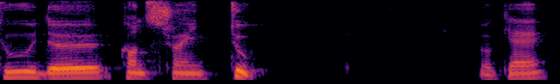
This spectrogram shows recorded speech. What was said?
to the constraint 2. Okay,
